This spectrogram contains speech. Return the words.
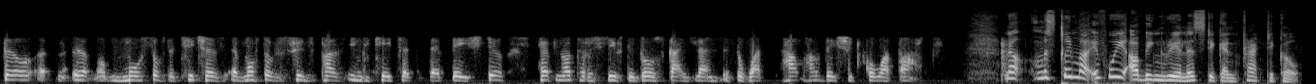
still uh, uh, most of the teachers, uh, most of the principals indicated that they still have not received those guidelines as to what how, how they should go about. Now, Ms. Cembi, if we are being realistic and practical,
